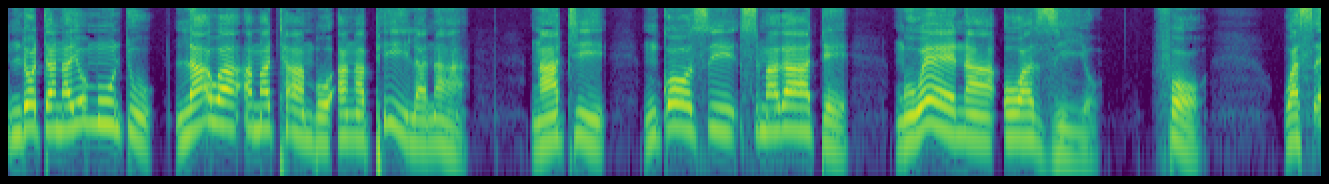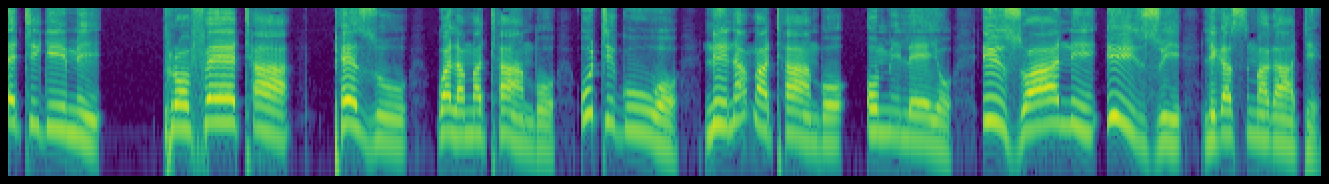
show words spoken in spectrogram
ndodana yomuntu lawa amathambo angaphila na? Ngathi Nkosi simakade nguwena owaziyo. 4 wasethi kimi profeta phezu kwalamathambo uthi kuwo nina mathambo omileyo izwani izwi likaSimakade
